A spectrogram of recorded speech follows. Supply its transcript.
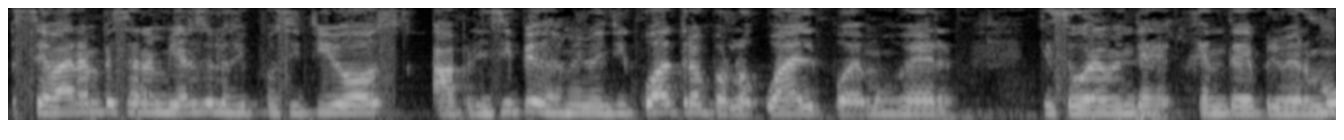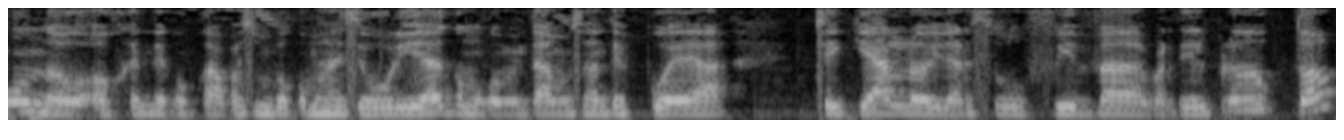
se van a empezar a enviarse los dispositivos a principios de 2024, por lo cual podemos ver que seguramente gente de primer mundo o gente con capaz un poco más de seguridad, como comentábamos antes, pueda chequearlo y dar su feedback a partir del producto.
